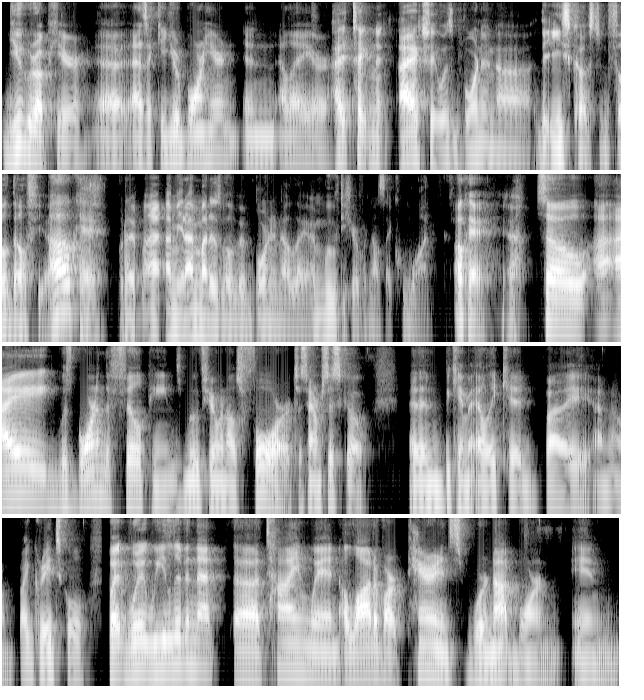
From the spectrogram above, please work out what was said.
you grew up here uh, as a kid. You were born here in, in L.A. or I techni- I actually was born in uh, the East Coast in Philadelphia, oh, okay, but I, I, mean, I might as well have been born in LA. I moved here when I was like one. okay. Yeah. So I, was born in the Philippines, moved here when I was four to San Francisco, and then became an LA kid by I don't know by grade school. But we, we live in that uh, time when a lot of our parents were not born in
